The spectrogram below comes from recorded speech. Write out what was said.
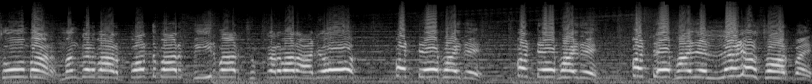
ਸੋਮਵਾਰ ਮੰਗਲਵਾਰ ਬੁੱਧਵਾਰ ਵੀਰਵਾਰ ਸ਼ੁੱਕਰਵਾਰ ਆ ਜਾਓ ਵੱਡੇ ਫਾਇਦੇ ਵੱਡੇ ਫਾਇਦੇ ਵੱਡੇ ਫਾਇਦੇ ਲੈ ਜਾਓ 100 ਰੁਪਏ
